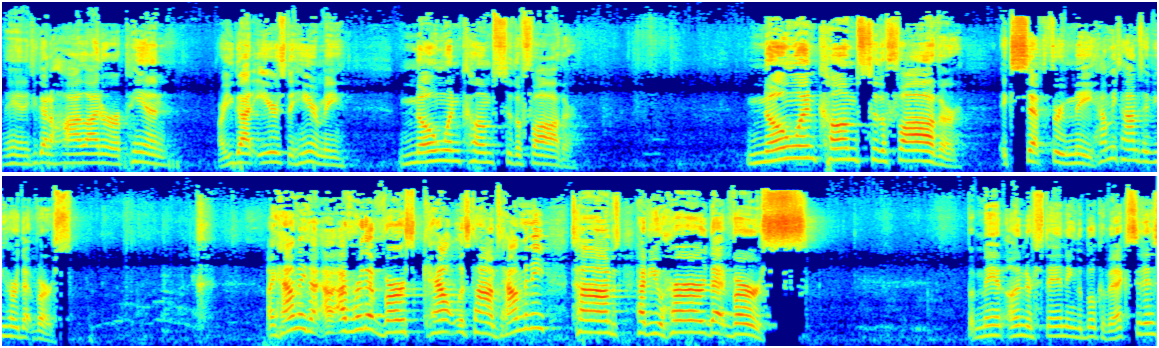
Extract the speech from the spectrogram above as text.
Man, if you got a highlighter or a pen, or you got ears to hear me, no one comes to the Father. No one comes to the Father except through me. How many times have you heard that verse? Like, how many times? I've heard that verse countless times. How many times have you heard that verse? But man, understanding the book of Exodus,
